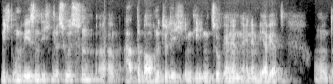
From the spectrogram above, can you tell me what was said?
nicht unwesentlichen Ressourcen, äh, hat aber auch natürlich im Gegenzug einen, einen Mehrwert. Und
